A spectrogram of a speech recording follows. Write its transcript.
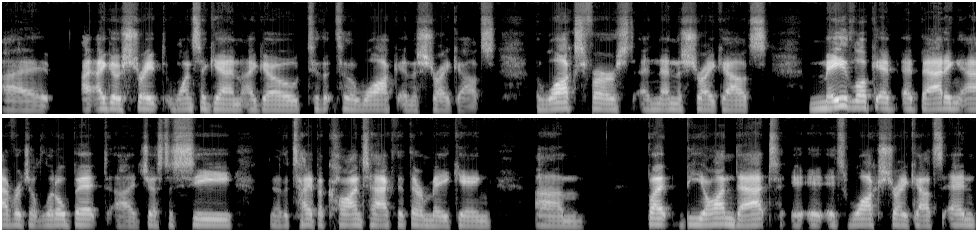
I, I I go straight once again. I go to the to the walk and the strikeouts. The walks first, and then the strikeouts. May look at at batting average a little bit uh, just to see you know the type of contact that they're making. Um, but beyond that, it, it's walk strikeouts, and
